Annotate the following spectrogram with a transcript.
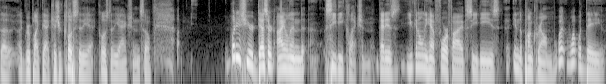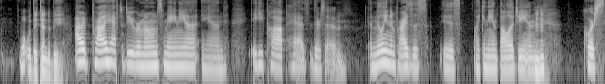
a, a group like that because you're close to the close to the action. So, what is your desert island CD collection? That is, you can only have four or five CDs in the punk realm. What what would they what would they tend to be? I would probably have to do Ramones Mania and Iggy Pop has there's a a million in prizes is like an anthology and mm-hmm. of course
